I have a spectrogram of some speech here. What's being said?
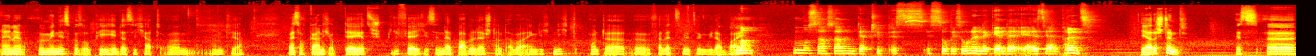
eine Meniskus-OP hinter sich hat. Ähm, und ja, weiß auch gar nicht, ob der jetzt spielfähig ist in der Bubble. Der stand aber eigentlich nicht unter äh, Verletzten jetzt irgendwie dabei. Man muss auch sagen, der Typ ist, ist sowieso eine Legende. Er ist ja ein Prinz. Ja, das stimmt. Ist, äh,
